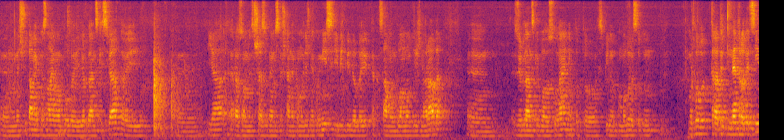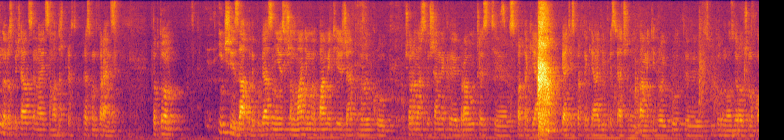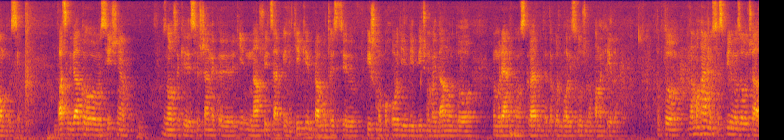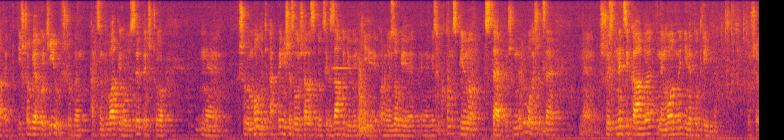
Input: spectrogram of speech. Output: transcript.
Е, Нещодавно, як ми знаємо, були Йорданські свята, і е, я разом ще з одним священником молодіжної комісії відвідали так само була молодіжна рада е, з Йорданським благословенням, тобто спільно помолилися. Можливо, тради- не традиційно розпочалася навіть сама та ж прес- прес-конференція. Тобто інші заходи пов'язані з вшануванням пам'яті жертв Крут. Вчора наш священник е, брав участь е, в спартакіаді, п'ятій спартакіаді, присвяченій пам'яті Героїв Крут е, в культурно-оздоровчому комплексі. 29 січня знову ж таки священник е, нашої церкви не тільки брав участь е, в пішому поході від Вічого майдану до меморіального скверу, де також була відслужена панахида. Тобто намагаємося спільно залучати. І що би я хотів, щоб акцентувати і голосити, що е, щоб молодь активніше залучалася до цих заходів, які організовує е, міськвиконком спільно з церквою, щоб не думали, що це е, щось нецікаве, немодне і не потрібне. Тому щоб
